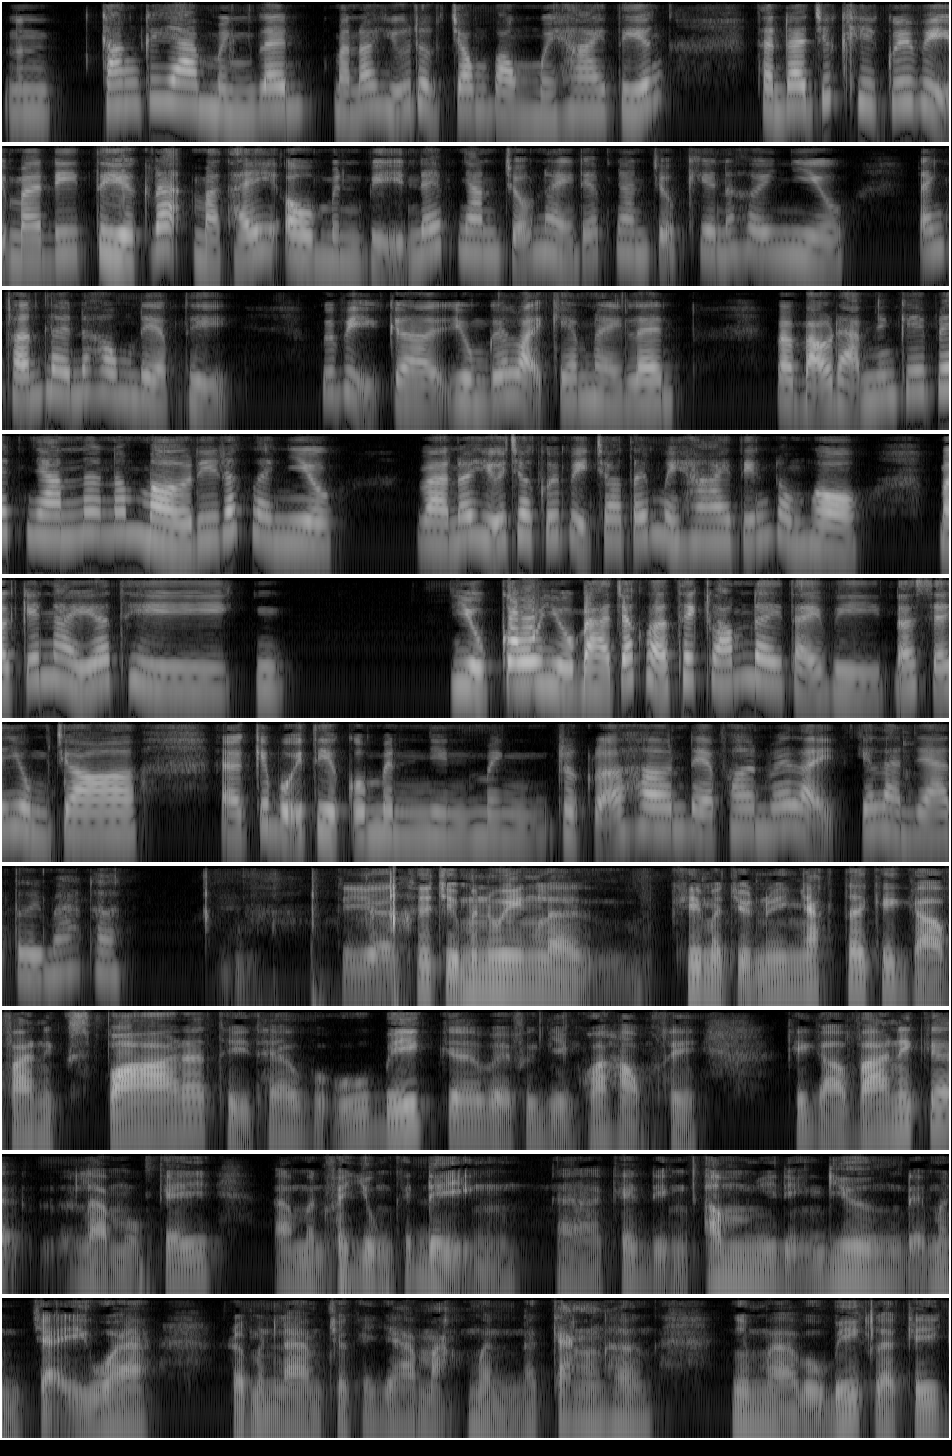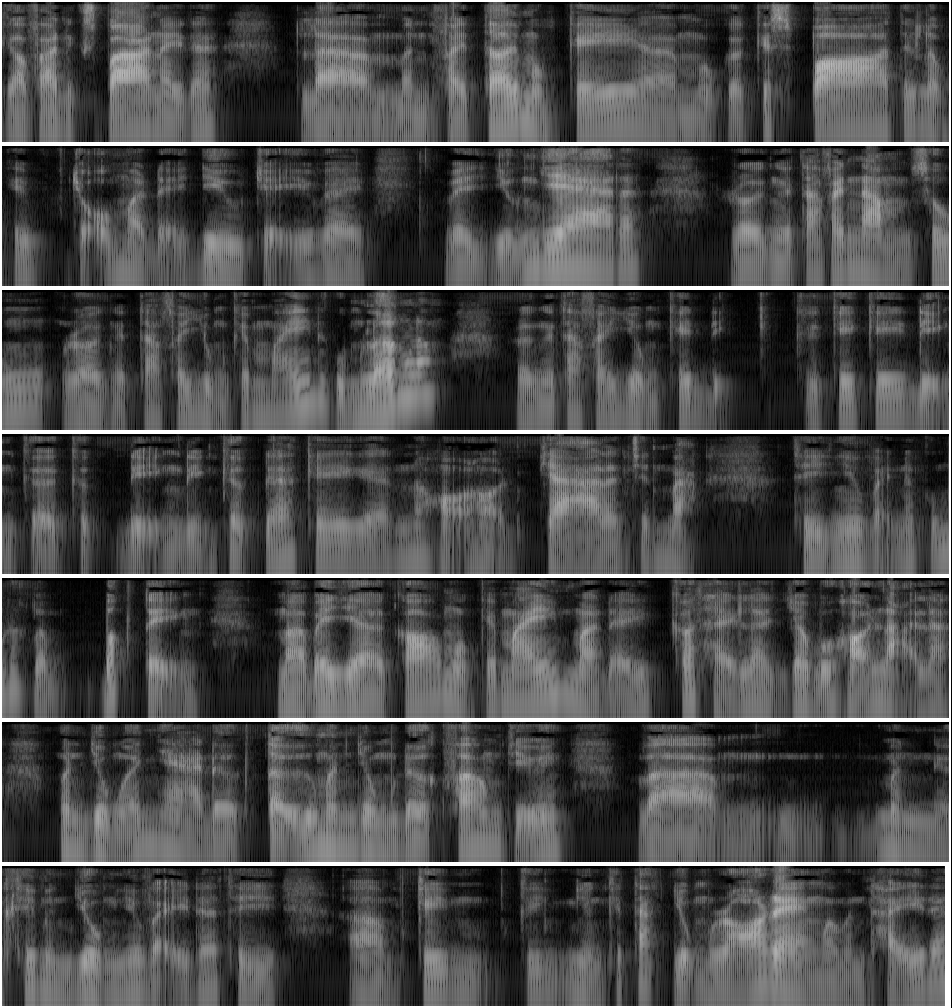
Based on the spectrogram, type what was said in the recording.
ừ, căng cái da mình lên mà nó giữ được trong vòng 12 tiếng thành ra trước khi quý vị mà đi tiệc đó mà thấy ô mình bị nếp nhăn chỗ này nếp nhăn chỗ kia nó hơi nhiều đánh phấn lên nó không đẹp thì quý vị uh, dùng cái loại kem này lên và bảo đảm những cái vết nhăn đó, nó mờ đi rất là nhiều và nó giữ cho quý vị cho tới 12 tiếng đồng hồ. Mà cái này á, thì ừ, nhiều cô nhiều bà chắc là thích lắm đây tại vì nó sẽ dùng cho à, cái buổi tiệc của mình nhìn mình rực rỡ hơn đẹp hơn với lại cái làn da tươi mát hơn thì ờ, thưa chị Minh Nguyên là khi mà chị Nguyên nhắc tới cái gạo Vanic Spa đó thì theo Vũ biết ờ, về phương diện khoa học thì cái gạo Vanic á, là một cái à, mình phải dùng cái điện à, cái điện âm với điện dương để mình chạy qua rồi mình làm cho cái da mặt mình nó căng hơn. Nhưng mà Vũ biết là cái Galvanic Spa này đó là mình phải tới một cái à, một à, cái spa tức là một cái chỗ mà để điều trị về về dưỡng da đó rồi người ta phải nằm xuống rồi người ta phải dùng cái máy nó cũng lớn lắm. Rồi người ta phải dùng cái cái cái, cái điện cực, cực điện điện cực đó cái ờ, nó họ họ trà lên trên mặt. Thì như vậy nó cũng rất là bất tiện. Mà bây giờ có một cái máy mà để có thể là do buổi hỏi lại là mình dùng ở nhà được tự mình dùng được phải không chị Uyên? Và mình khi mình dùng như vậy đó thì uh, cái cái những cái tác dụng rõ ràng mà mình thấy đó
